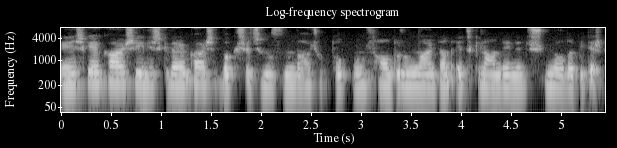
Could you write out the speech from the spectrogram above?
İlişkiye karşı, ilişkilere karşı bakış açınızın daha çok toplumsal durumlardan etkilendiğini düşünüyor olabilir.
